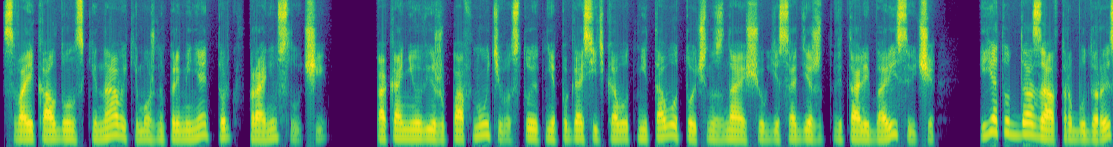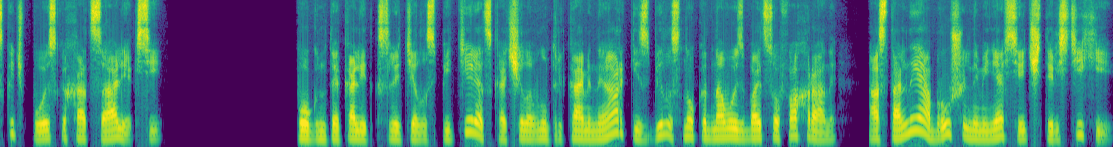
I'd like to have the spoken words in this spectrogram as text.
Свои колдунские навыки можно применять только в крайнем случае. Пока не увижу Пафнутьева, стоит мне погасить кого-то не того, точно знающего, где содержит Виталий Борисовича, и я тут до завтра буду рыскать в поисках отца Алексии. Погнутая калитка слетела с петель, отскочила внутрь каменной арки и сбила с ног одного из бойцов охраны, а остальные обрушили на меня все четыре стихии.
